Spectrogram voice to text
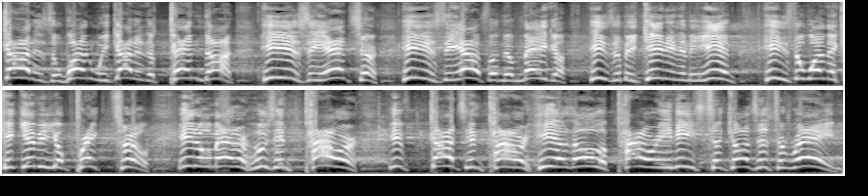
God is the one we got to depend on. He is the answer. He is the Alpha and the Omega. He's the beginning and the end. He's the one that can give you your breakthrough. It don't matter who's in power. If God's in power, He has all the power He needs to cause us to reign.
